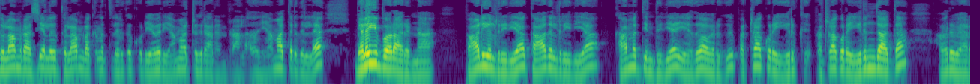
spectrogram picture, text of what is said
துலாம் ராசி அல்லது துலாம் லக்னத்தில் இருக்கக்கூடியவர் ஏமாற்றுகிறார் என்றால் அதாவது ஏமாத்துறது இல்ல விலகி போகிறாருன்னா பாலியல் ரீதியாக காதல் ரீதியாக காமத்தின் ரீதியாக ஏதோ அவருக்கு பற்றாக்குறை இருக்குது பற்றாக்குறை இருந்தால் தான் அவர் வேற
